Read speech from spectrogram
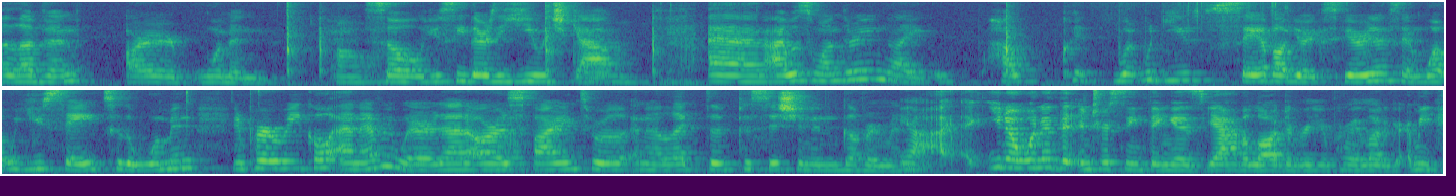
11 are women. Oh. So you see there's a huge gap. Yeah. And I was wondering, like, how could what would you say about your experience, and what would you say to the women in Puerto Rico and everywhere that are aspiring to an elective position in government? Yeah, you know, one of the interesting thing is, yeah, I have a law degree, you're probably a law degree. I mean,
